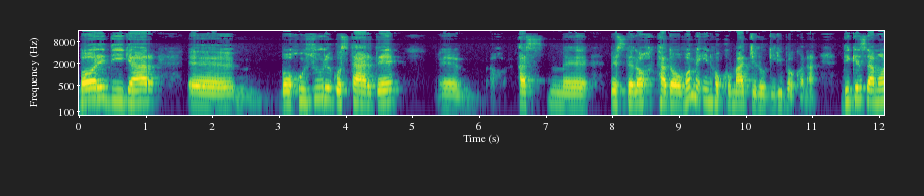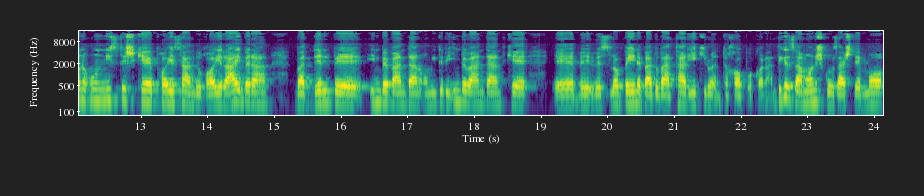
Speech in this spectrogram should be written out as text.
بار دیگر با حضور گسترده از به اصطلاح تداوم این حکومت جلوگیری بکنن. دیگه زمان اون نیستش که پای صندوق های رأی برن. و دل به این ببندن امید به این ببندند که به اصطلاح بین بد و بدتر یکی رو انتخاب بکنن. دیگه زمانش گذشته. ما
